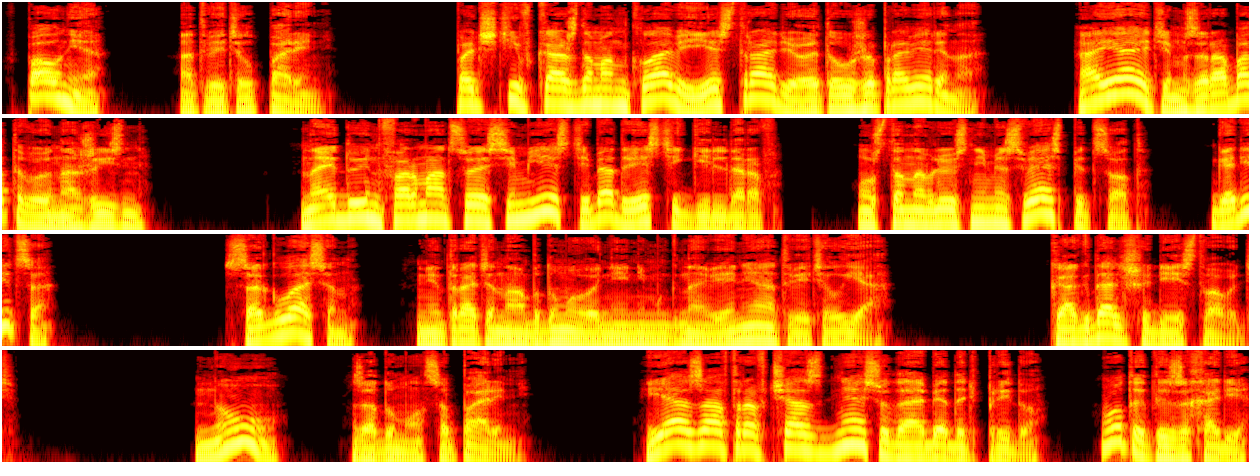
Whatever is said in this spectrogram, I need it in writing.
«Вполне», — ответил парень. «Почти в каждом анклаве есть радио, это уже проверено. А я этим зарабатываю на жизнь. Найду информацию о семье, с тебя 200 гильдеров. Установлю с ними связь 500. Годится? Согласен, не тратя на обдумывание ни мгновения, ответил я. Как дальше действовать? Ну, задумался парень. Я завтра в час дня сюда обедать приду. Вот и ты заходи.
